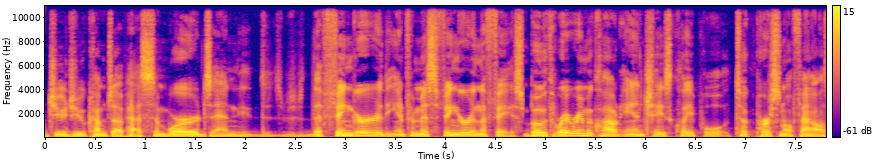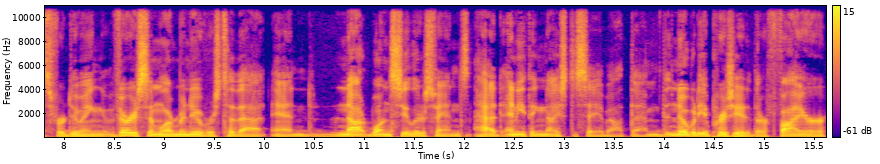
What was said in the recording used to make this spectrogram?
Juju comes up, has some words, and the finger, the infamous finger in the face. Both Ray Ray McCloud and Chase Claypool took personal fouls for doing very similar maneuvers to that, and not one Steelers fan had anything nice to say about them. Nobody appreciated their fire,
